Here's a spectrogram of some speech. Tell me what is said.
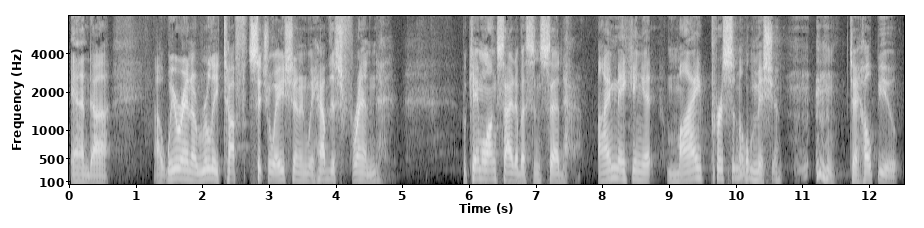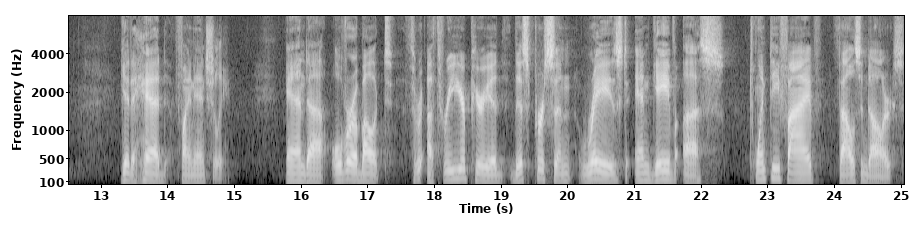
And uh, uh, we were in a really tough situation, and we have this friend who came alongside of us and said, I'm making it my personal mission to help you get ahead financially. And uh, over about th- a three year period, this person raised and gave us $25,000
